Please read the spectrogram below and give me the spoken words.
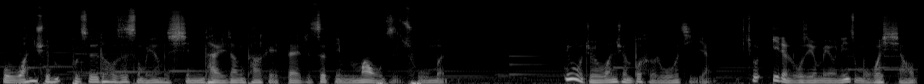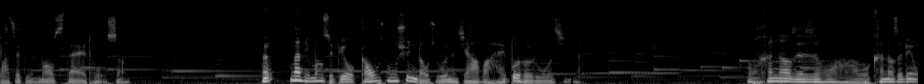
我完全不知道是什么样的心态，让她可以戴着这顶帽子出门。因为我觉得完全不合逻辑呀，就一点逻辑都没有。你怎么会想要把这顶帽子戴在头上？嗯，那顶帽子比我高中训导主任的假发还不合逻辑啊！我看到这是哇，我看到这边，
